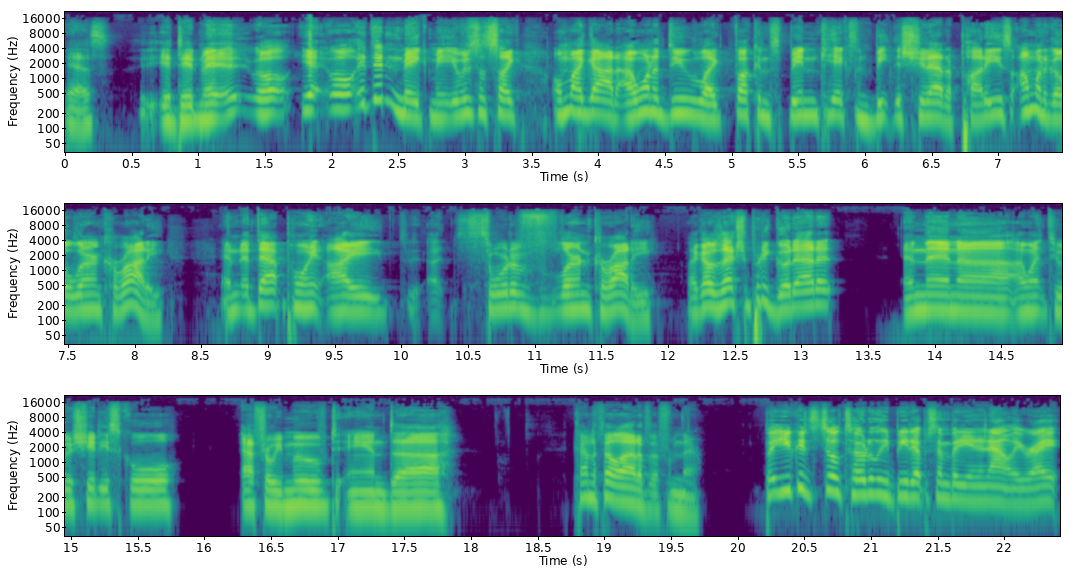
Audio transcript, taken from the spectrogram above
Yes. It did make well, yeah. Well, it didn't make me. It was just like, oh my god, I want to do like fucking spin kicks and beat the shit out of putties. I'm gonna go learn karate. And at that point, I uh, sort of learned karate. Like I was actually pretty good at it. And then uh, I went to a shitty school after we moved, and uh, kind of fell out of it from there. But you could still totally beat up somebody in an alley, right?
